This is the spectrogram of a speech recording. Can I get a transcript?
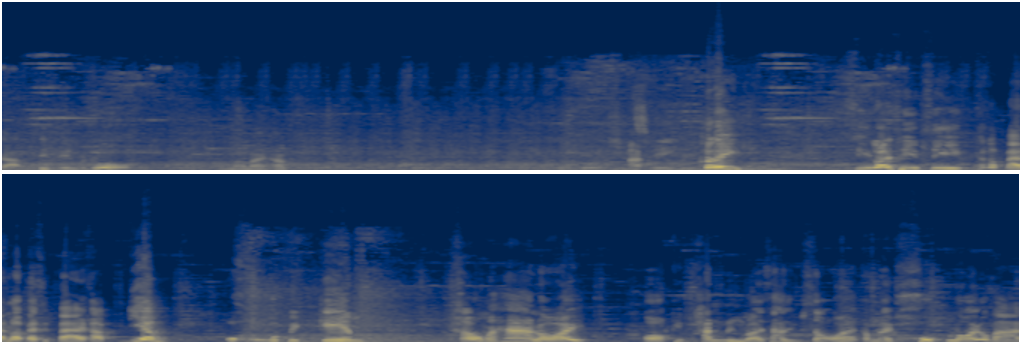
สามสิบเองโธ่มาใหม่เอ้าเฮ้ย 444เท่ากับ888 ครับ เยี่ยม โอ้โห ปิดเกม เข้ามา 500 ออกที่ 1,132กำไร 600 กว่าบาท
